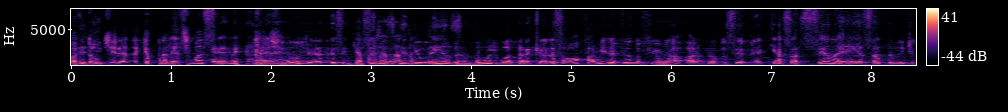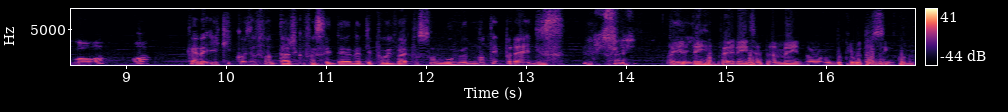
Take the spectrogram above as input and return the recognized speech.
É tão direta que aparece uma cena. É, tão direto que assim, Que você não entendeu ainda? assim. Vamos botar aqui, olha só, ó, a família vendo o filme, ó, olha pra você ver que essa cena é exatamente igual, ó, ó. Cara, e que coisa fantástica foi essa ideia, né? Tipo, ele vai pro subúrbio, não tem prédios. Sim. Aí tem referência também do, do Clube dos Cinco, né?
